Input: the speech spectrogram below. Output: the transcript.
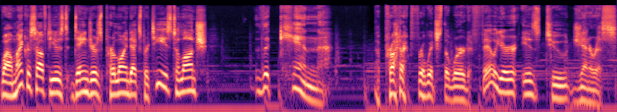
while Microsoft used Danger's purloined expertise to launch the Kin, a product for which the word failure is too generous.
